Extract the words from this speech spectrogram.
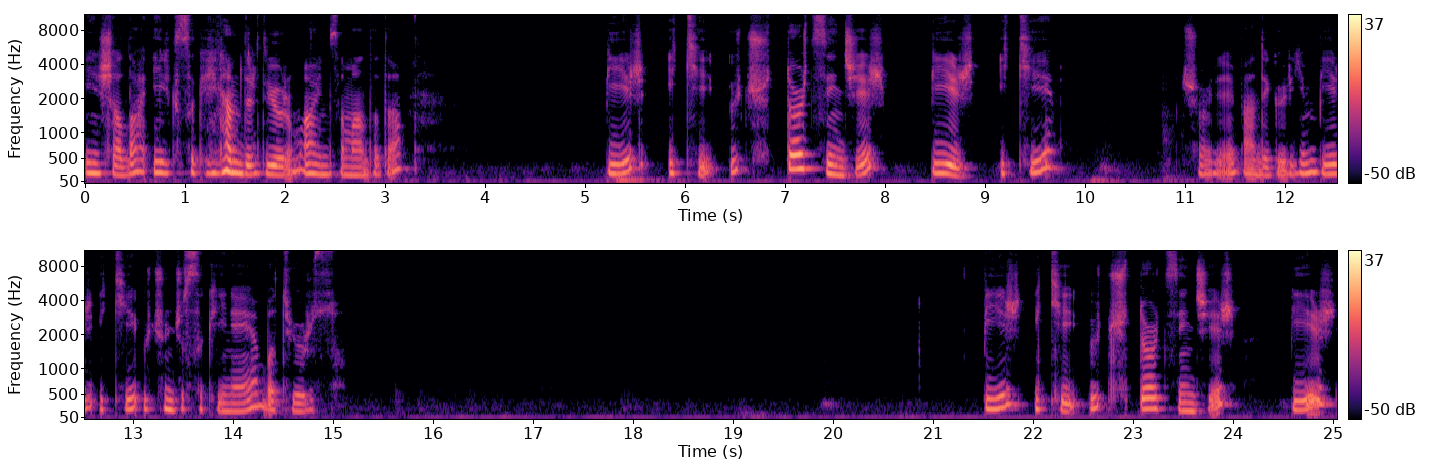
İnşallah ilk sık iğnemdir diyorum aynı zamanda da. 1 2 3 4 zincir 1 2 şöyle ben de göreyim 1 2 3. sık iğneye batıyoruz. 1 2 3 4 zincir 1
